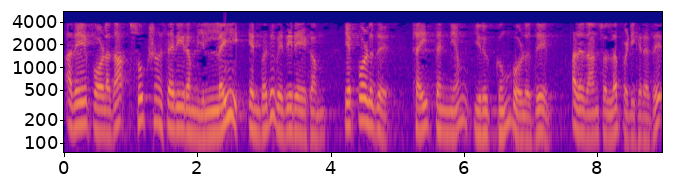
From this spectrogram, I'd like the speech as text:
அதே போலதான் சூக்ம சரீரம் இல்லை என்பது வெதிரேகம். எப்பொழுது? சைத்தன்யம் இருக்கும் பொழுது. அதுதான் சொல்லப்படுகிறது.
